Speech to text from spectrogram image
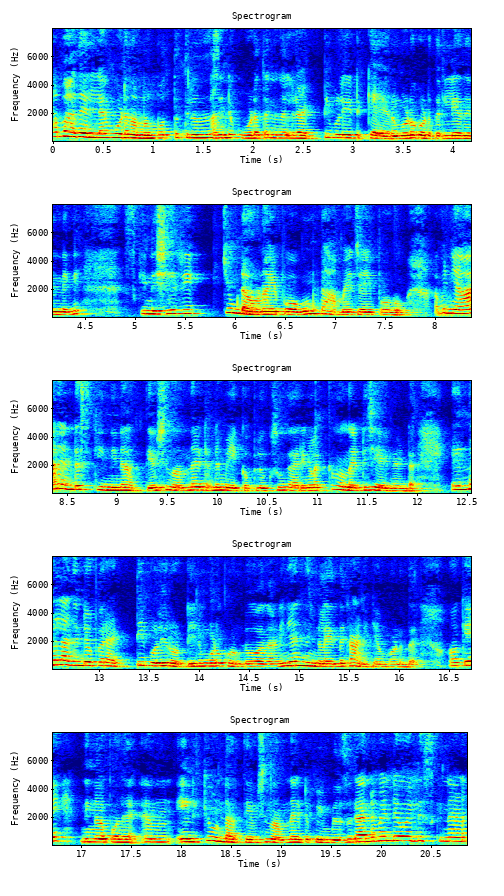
അപ്പോൾ അതെല്ലാം കൂടെ നമ്മൾ മൊത്തത്തിലൊന്ന് അതിന്റെ കൂടെ തന്നെ നല്ലൊരു അടിപൊളിയായിട്ട് കെയറും കൂടെ കൊടുത്തിട്ടില്ല എന്നുണ്ടെങ്കിൽ സ്കിന്ന് ശരിക്കും ഡൗൺ ആയി പോകും ഡാമേജ് ആയി പോകും. അപ്പോൾ ഞാൻ എന്റെ സ്കിന്നിന് അത്യാവശ്യം നന്നായിട്ട് എന്റെ മേക്കപ്പ് ലുക്സും കാര്യങ്ങളൊക്കെ നന്നായിട്ട് ചെയ്യുന്നുണ്ട്. എന്നാൽ അതിന്റെ ഒപ്പം ഒരു അടിപൊളി റൊട്ടീനും കൂടെ കൊണ്ടുപോകുന്നതാണ് ഞാൻ നിങ്ങളെ ഇന്ന് കാണിക്കാൻ പോണത്. ഓക്കെ നിങ്ങളെപ്പോലെ എനിക്കും ഉണ്ട് അത്യാവശ്യം നന്നായിട്ട് പിമ്പിൾസ് കാരണം എന്റെ ഓയിലി സ്കിന്നാണ്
